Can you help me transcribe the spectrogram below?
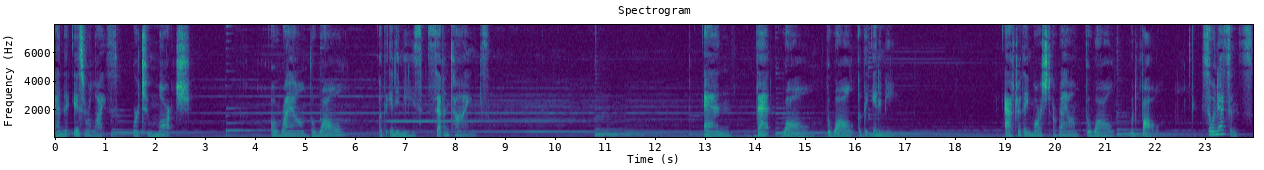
and the Israelites were to march around the wall of the enemies seven times. And that wall, the wall of the enemy, after they marched around, the wall would fall. So, in essence,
